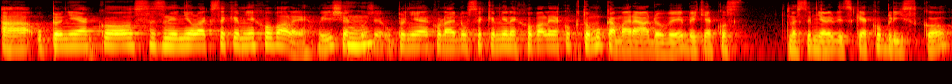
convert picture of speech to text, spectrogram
a úplně jako se změnilo, jak se ke mně chovali. Víš, jako, mm. že úplně jako najednou se ke mně nechovali jako k tomu kamarádovi, byť jako jsme si měli vždycky jako blízko,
